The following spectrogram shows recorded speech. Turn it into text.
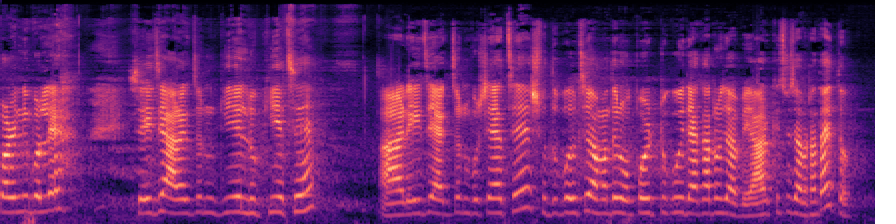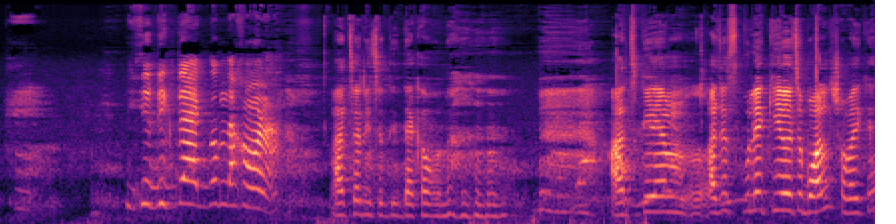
পরেনি বলে সেই যে আরেকজন গিয়ে লুকিয়েছে। আর এই যে একজন বসে আছে শুধু বলছে আমাদের ওপরটুকুই দেখানো যাবে আর কিছু যাবে না তাই তো? নিচের দিকটা একদম দেখাবো না। আচ্ছা নিচের দিক দেখাবো না। আজকে আজকে স্কুলে কি হয়েছে বল সবাইকে?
